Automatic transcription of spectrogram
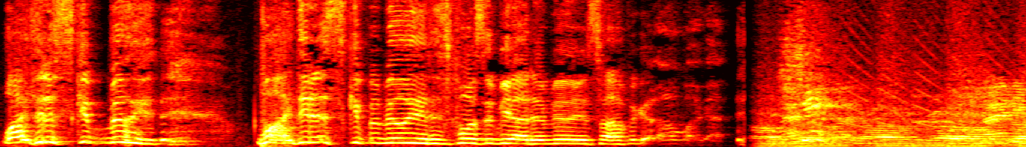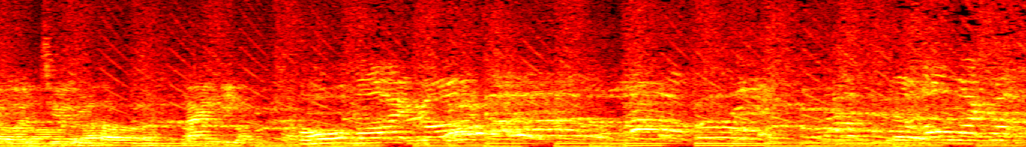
Why did it skip a million? Why did it skip a million? It's supposed to be at a million, so I forgot. Oh my god. Shit! 91, 2, 90. Oh my god! Oh my god!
